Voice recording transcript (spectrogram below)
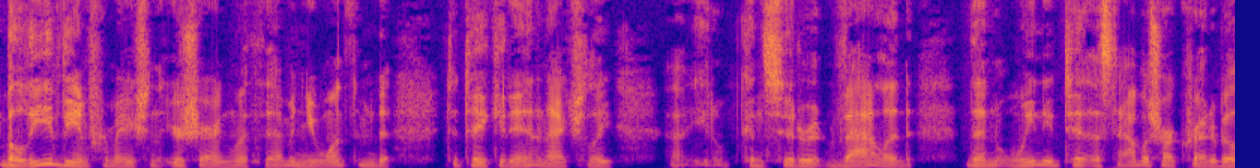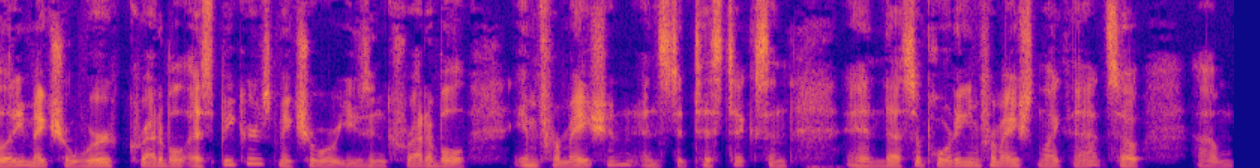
believe the information that you're sharing with them and you want them to, to take it in and actually, uh, you know, consider it valid, then we need to establish our credibility, make sure we're credible as speakers, make sure we're using credible information and statistics and, and uh, supporting information like that. So, um,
